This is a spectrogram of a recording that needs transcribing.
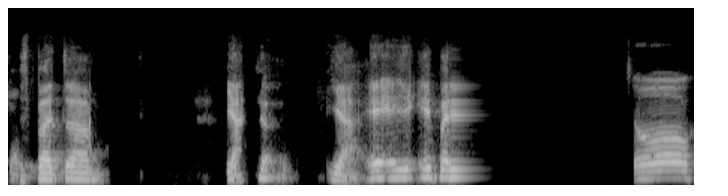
curly. But um, yeah, yeah, it, it, it- but it, oh,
